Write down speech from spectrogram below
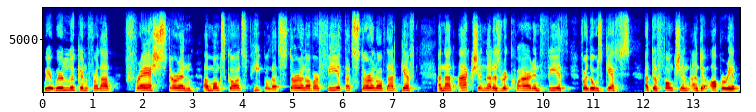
we're, we're looking for that fresh stirring amongst God's people, that stirring of our faith, that stirring of that gift, and that action that is required in faith for those gifts uh, to function and to operate. And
